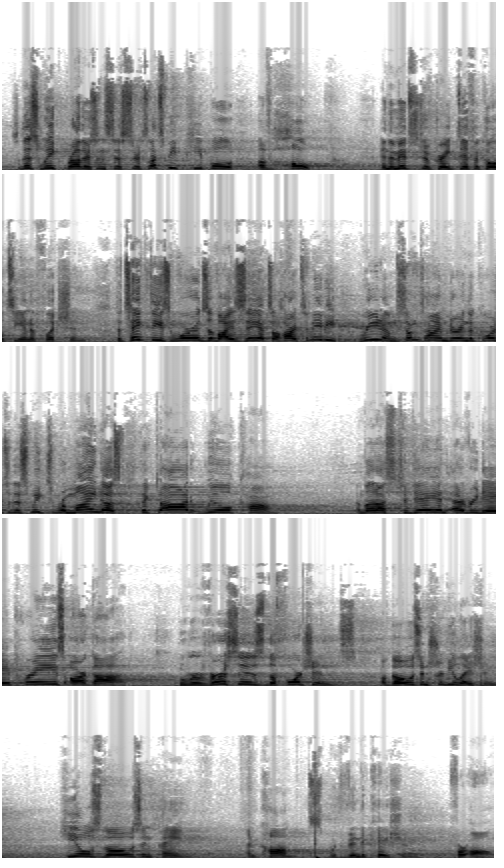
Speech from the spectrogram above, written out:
So, this week, brothers and sisters, let's be people of hope in the midst of great difficulty and affliction. To take these words of Isaiah to heart, to maybe read them sometime during the course of this week to remind us that God will come. And let us today and every day praise our God who reverses the fortunes of those in tribulation, heals those in pain, and comes with vindication for all.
